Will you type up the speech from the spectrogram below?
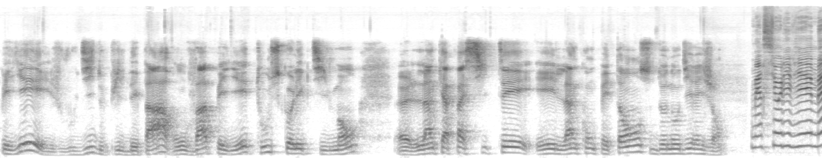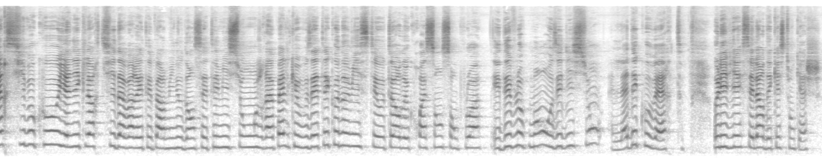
payer. Et je vous le dis depuis le départ, on va payer tous collectivement euh, l'incapacité et l'incompétence de nos dirigeants. Merci Olivier, merci beaucoup Yannick Lorty d'avoir été parmi nous dans cette émission. Je rappelle que vous êtes économiste et auteur de Croissance, Emploi et Développement aux éditions La Découverte. Olivier, c'est l'heure des questions cash.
